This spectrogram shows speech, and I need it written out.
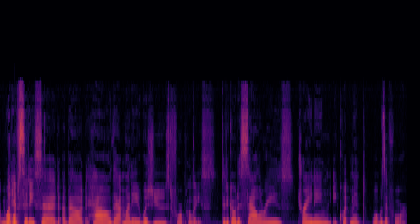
What have cities said about how that money was used for police? Did it go to salaries, training, equipment? What was it for?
